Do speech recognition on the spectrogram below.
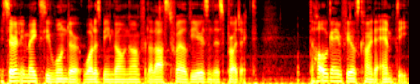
It certainly makes you wonder what has been going on for the last 12 years in this project. The whole game feels kinda empty,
